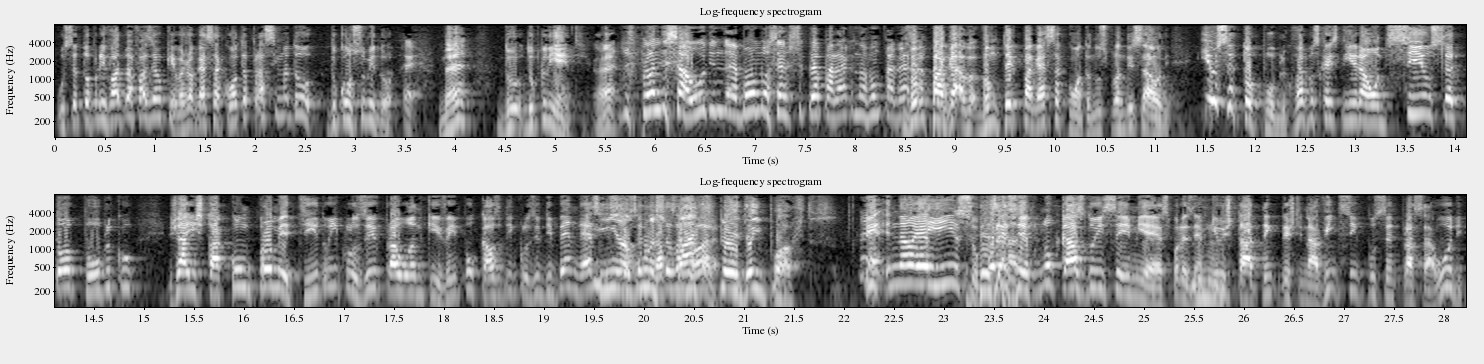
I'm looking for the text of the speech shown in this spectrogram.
O setor privado vai fazer o quê? Vai jogar essa conta para cima do, do consumidor, é. né? do, do cliente. Né? Dos planos de saúde, é bom você se preparar que nós vamos pagar vamos essa pagar, conta. Vamos ter que pagar essa conta nos planos de saúde. E o setor público? Vai buscar esse dinheiro aonde? Se o setor público já está comprometido, inclusive para o ano que vem, por causa, de, inclusive, de benesses que estão sendo dadas agora. perdeu impostos. É. E, não, é isso. Por exemplo, no caso do ICMS, por exemplo, uhum. que o Estado tem que destinar 25% para a saúde,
